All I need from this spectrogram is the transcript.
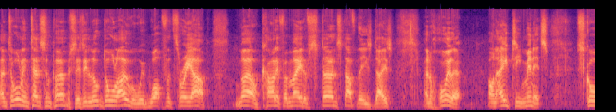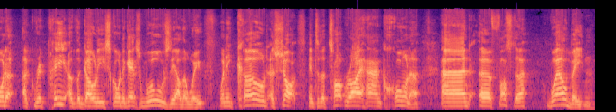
And to all intents and purposes, it looked all over with Watford three up. Well, Cardiff are made of stern stuff these days, and Hoilett on 80 minutes scored a, a, repeat of the goal he scored against Wolves the other week when he curled a shot into the top right hand corner and uh, Foster well beaten.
